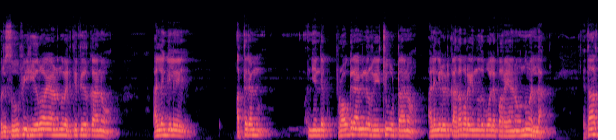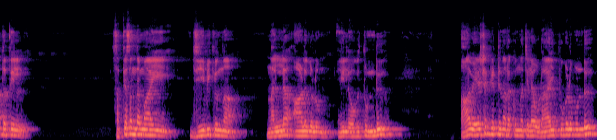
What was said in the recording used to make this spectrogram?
ഒരു സൂഫി ഹീറോയാണെന്ന് വരുത്തി തീർക്കാനോ അല്ലെങ്കിൽ അത്തരം എന്റെ പ്രോഗ്രാമിന് റീച്ച് കൂട്ടാനോ അല്ലെങ്കിൽ ഒരു കഥ പറയുന്നത് പോലെ പറയാനോ ഒന്നുമല്ല. യഥാർത്ഥത്തിൽ സത്യസന്ധമായി ജീവിക്കുന്ന നല്ല ആളുകളും ഈ ലോകത്തുണ്ട്. ആ വേഷം കെട്ടി നടക്കുന്ന ചില ഉടായ്പകളുമുണ്ട്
